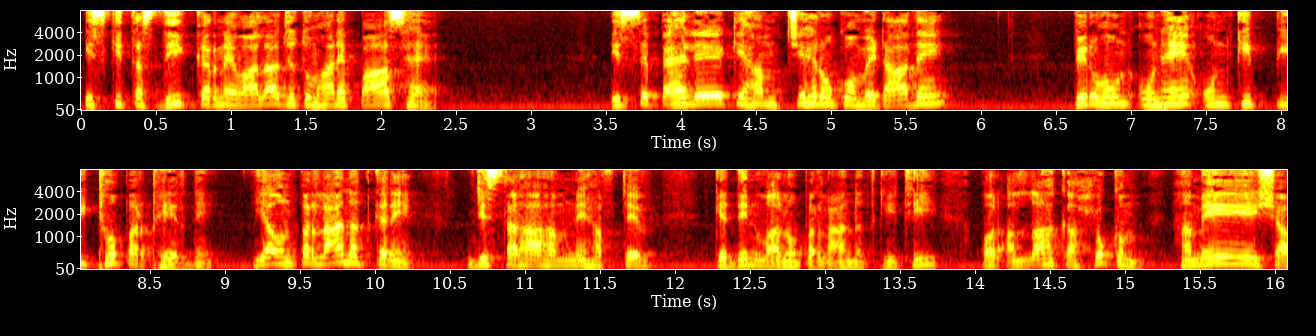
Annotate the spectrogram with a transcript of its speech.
اس کی تصدیق کرنے والا جو تمہارے پاس ہے، اس سے پہلے کہ ہم چہروں کو مٹا دیں، پھر انہیں ان کی پیٹھوں پر پھیر دیں۔ یا ان پر لانت کریں، جس طرح ہم نے ہفتے کے دن والوں پر لانت کی تھی، اور اللہ کا حکم ہمیشہ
